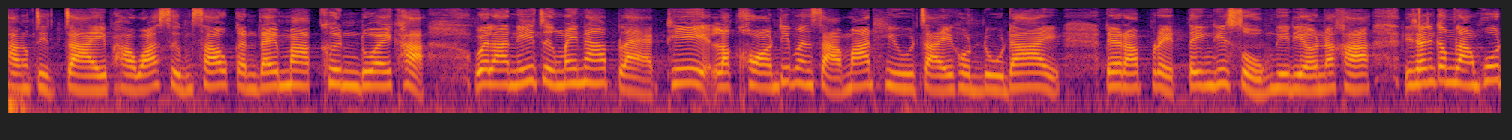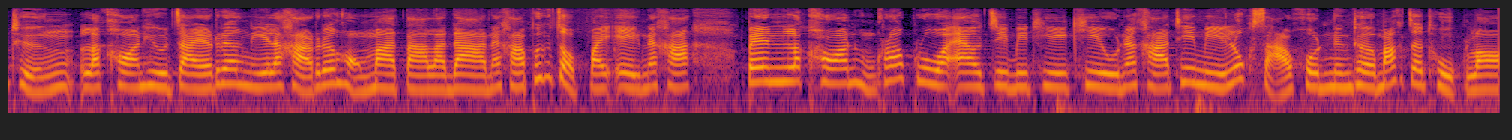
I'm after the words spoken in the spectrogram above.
ทางจิตใจ ภาวะซึมเศร้ากันได้มากขึ้นด้วยค่ะ เวลานี้จึงไม่น่าแปลกที่ละครที่มันสามารถฮิวใจคนดูได้ ได้รับเรตติ้งที่สูงทีเดียวนะคะ ดิฉันกำลังพูดถึงละครฮิวใจเรื่องนี้แหละค่ะเรื่องของมาตาลาดานะคะเพิ่งจบไปเองนะคะ เป็นละครของครอบครัว LGBTQ นะคะที่มีลูกสาวคนหนึ่งเธอมักจะถูกล้อ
